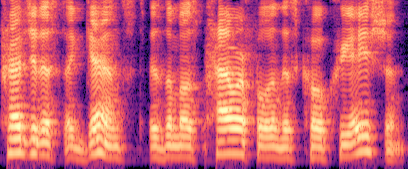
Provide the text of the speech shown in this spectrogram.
prejudiced against is the most powerful in this co creation,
